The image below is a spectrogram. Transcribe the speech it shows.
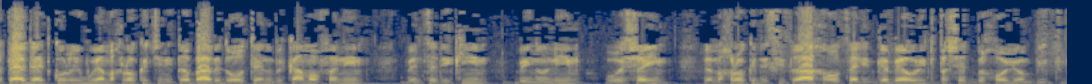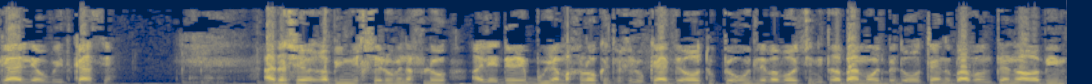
אתה יודע את כל ריבוי המחלוקת שנתרבה בדורותינו בכמה אופנים, בין צדיקים, בינונים ורשעים, והמחלוקת דסיטרא אחרא רוצה להתגבר ולהתפשט בכל יום באתגליה ובאתקסיה. עד אשר רבים נכשלו ונפלו על ידי ריבוי המחלוקת וחילוקי הדעות ופירוד לבבות שנתרבה מאוד בדורותינו בעוונותינו הרבים,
